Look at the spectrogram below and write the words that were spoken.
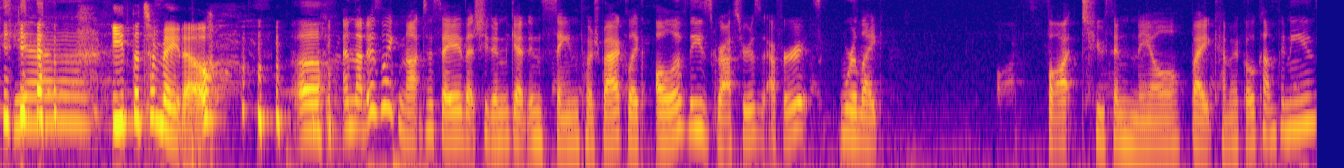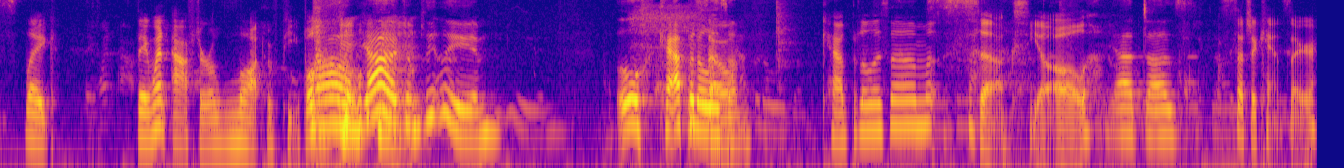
Yeah. Eat the tomato. Ugh. and that is like not to say that she didn't get insane pushback. Like all of these grassroots efforts were like fought tooth and nail by chemical companies. Like they went after a lot of people. Oh yeah, completely. Oh, capitalism. Capitalism sucks, y'all. Yeah, it does. Such a cancer.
